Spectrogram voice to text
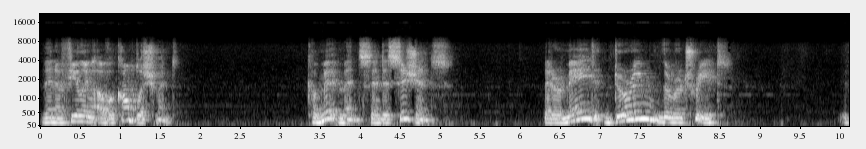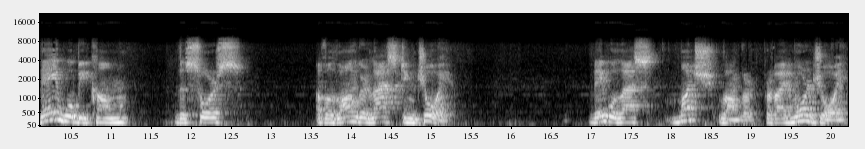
than a feeling of accomplishment. Commitments and decisions that are made during the retreat, they will become the source of a longer lasting joy. They will last much longer, provide more joy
